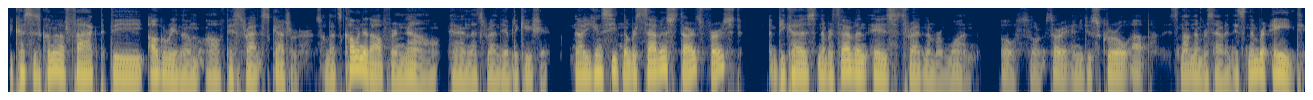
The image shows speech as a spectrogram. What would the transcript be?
because it's going to affect the algorithm of the thread scheduler. So let's comment it out for now and let's run the application. Now you can see number seven starts first because number seven is thread number one. Oh, so, sorry, I need to scroll up. It's not number seven, it's number eight.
